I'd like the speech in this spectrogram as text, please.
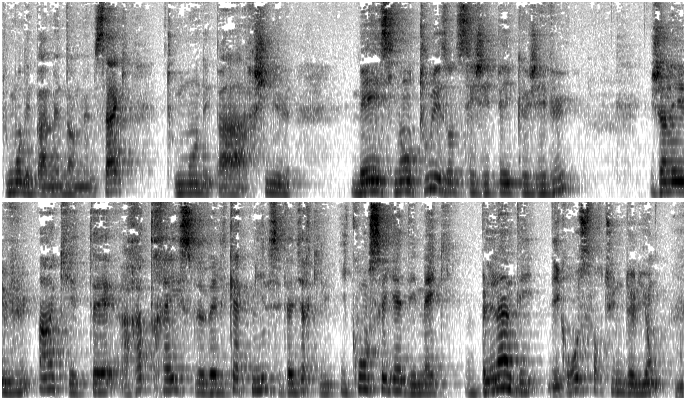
tout le monde n'est pas à mettre dans le même sac, tout le monde n'est pas archi nul. Mais sinon, tous les autres CGP que j'ai vus, j'en ai vu un qui était Rat Race level 4000, c'est-à-dire qu'il il conseillait des mecs blindés, des grosses fortunes de Lyon. Mhm.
